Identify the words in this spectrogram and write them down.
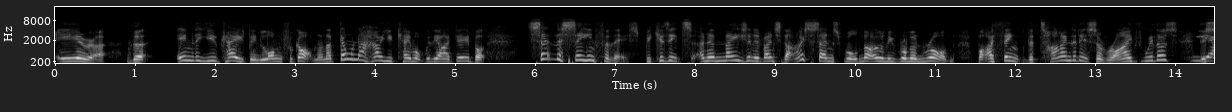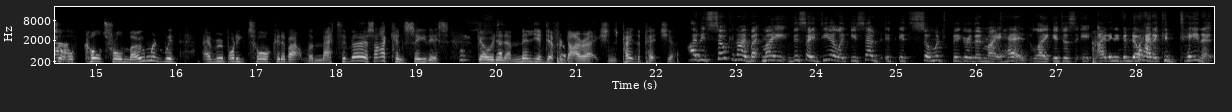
era that in the UK has been long forgotten. And I don't know how you came up with the idea, but set the scene for this because it's an amazing adventure that I sense will not only run and run, but I think the time that it's arrived with us, this sort of cultural moment with everybody talking about the metaverse, I can see this going in a million different directions. Paint the picture. I mean, so can I. But my this idea, like you said, it, it's so much bigger than my head. Like it just, it, I don't even know how to contain it.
